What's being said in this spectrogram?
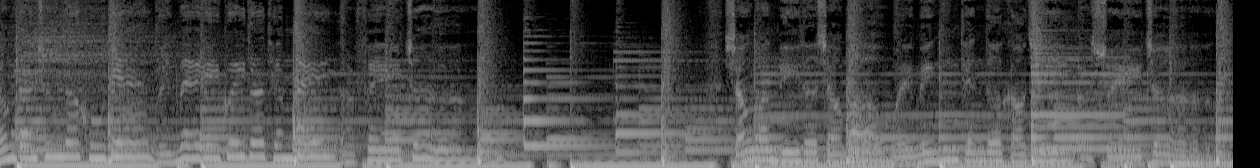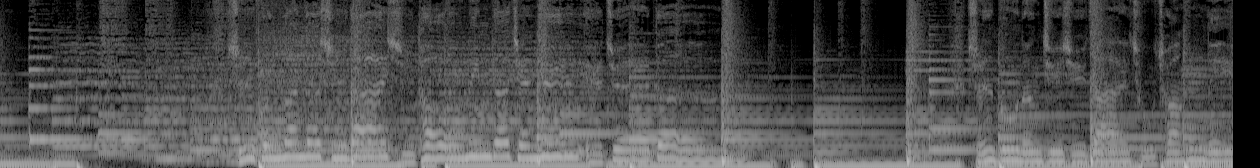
像单纯的蝴蝶，为玫瑰的甜美而飞着；像顽皮的小猫，为明天的好奇而睡着。是混乱的时代，是透明的监狱，也觉得是不能继续在橱窗里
